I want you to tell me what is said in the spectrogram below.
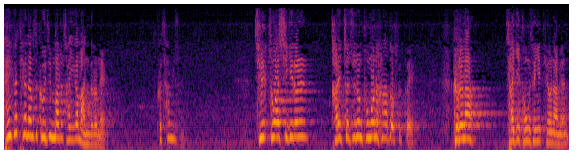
애가 태어나면서 거짓말을 자기가 만들어내. 그거 참 이상해. 질투와 시기를 가르쳐 주는 부모는 하나도 없을 거예요. 그러나 자기 동생이 태어나면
